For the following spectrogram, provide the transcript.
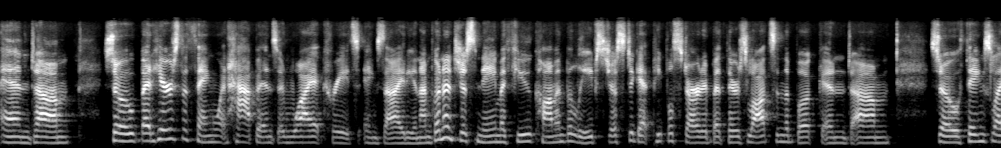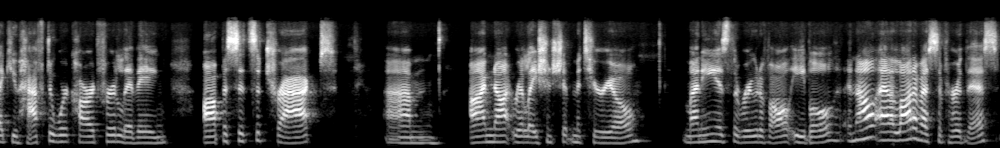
And um, so, but here's the thing what happens and why it creates anxiety. And I'm going to just name a few common beliefs just to get people started, but there's lots in the book. And um, so, things like you have to work hard for a living, opposites attract, um, I'm not relationship material, money is the root of all evil. And, all, a lot of us have heard this.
